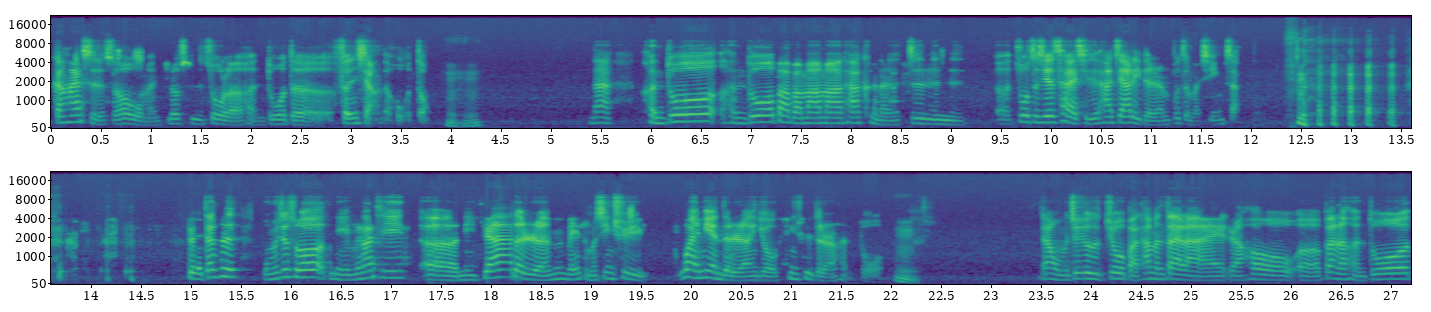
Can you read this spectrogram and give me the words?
刚开始的时候，我们就是做了很多的分享的活动，嗯哼，那很多很多爸爸妈妈他可能是呃做这些菜，其实他家里的人不怎么欣赏，对，但是我们就说你没关系，呃，你家的人没什么兴趣。外面的人有兴趣的人很多，嗯，那我们就就把他们带来，然后呃办了很多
